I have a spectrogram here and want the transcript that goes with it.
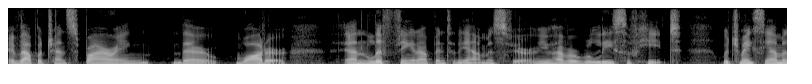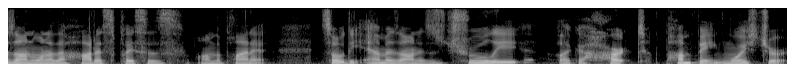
evapotranspiring their water, and lifting it up into the atmosphere. You have a release of heat, which makes the Amazon one of the hottest places on the planet. So the Amazon is truly like a heart pumping moisture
